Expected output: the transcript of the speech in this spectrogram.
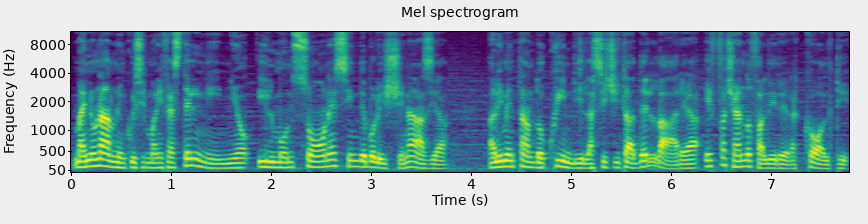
Ma in un anno in cui si manifesta il Nigno, il monsone si indebolisce in Asia, alimentando quindi la siccità dell'area e facendo fallire i raccolti,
